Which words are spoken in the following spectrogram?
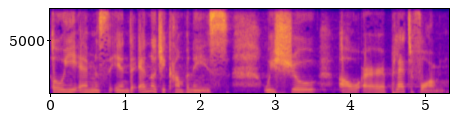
OEMs and energy companies. We show our platform.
